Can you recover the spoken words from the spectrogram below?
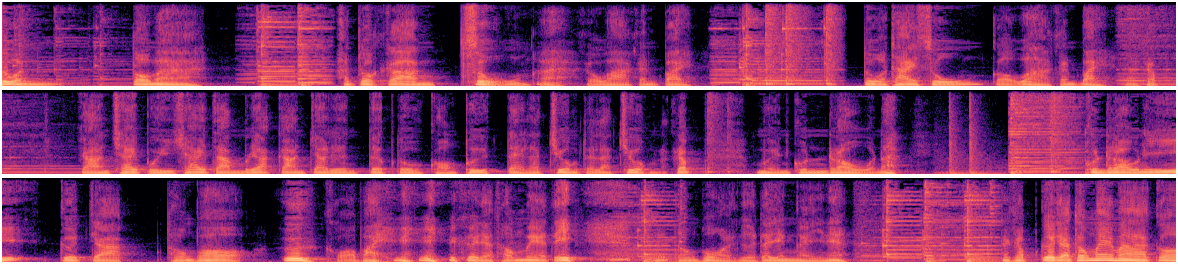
ส่วนต่อมาอันตัวกลางสูงอะก็ว่ากันไป ตัวท้ายสูงก็ว่ากันไปนะครับ การใช้ปุ๋ยใช้ตามระยะการเจริญเติบโตของพืชแต่ละช่วงแต่ละช่วงนะครับ เหมือนคนเราอะนะคนเรานี้เกิดจากท้องพ่ออือขออภัยเกิดจากท้องแม่ติท้องพ่อเกิดได้ยังไงเนี่ยนะครับ เกิดจากท้องแม่มาก็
